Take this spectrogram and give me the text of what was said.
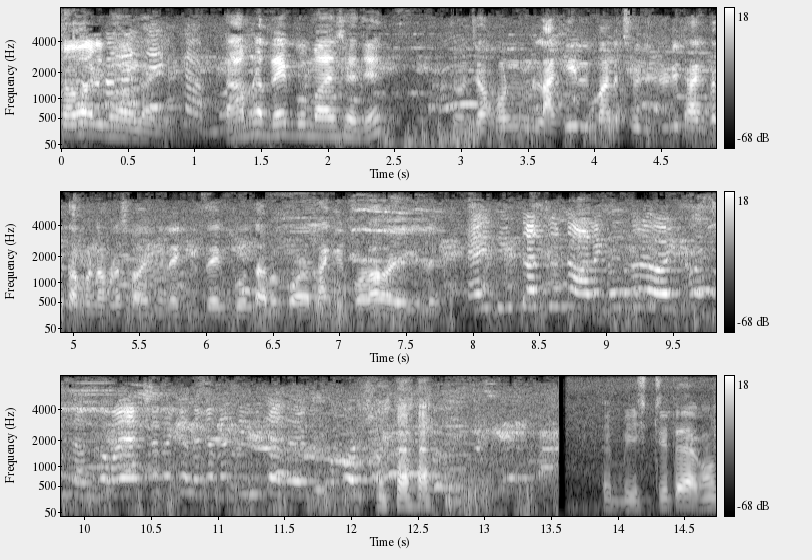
সবারই ভালো লাগে। তা আমরা দেখব মাঝে সাঝে। তো যখন লাকির মানে ছুটি টুটি থাকবে তখন আমরা সবাই মিলে একটু দেখব তারপর পড়া লাকির পড়া হয়ে গেলে। এই দিনটার জন্য অনেকদিন ধরে ওয়েট করছিলাম সবাই একসাথে খেতে খেতে টিভিটা দেখব এই বৃষ্টিতে এখন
